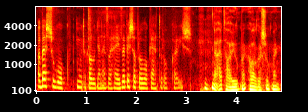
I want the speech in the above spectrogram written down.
A besugók múltakkal ugyanez a helyzet, és a provokátorokkal is. Na hát halljuk meg, hallgassuk meg.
